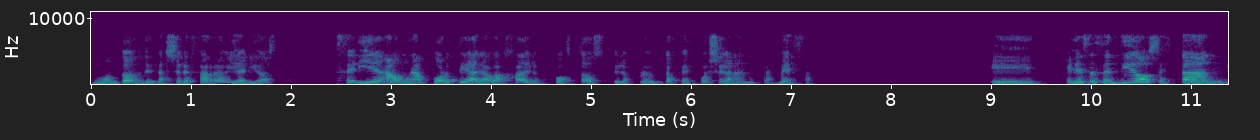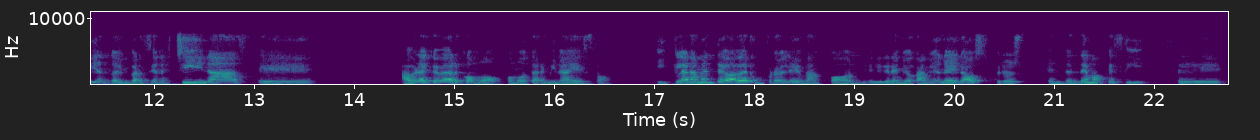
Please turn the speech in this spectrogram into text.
un montón de talleres ferroviarios, sería un aporte a la baja de los costos de los productos que después llegan a nuestras mesas. Eh, en ese sentido, se están viendo inversiones chinas, eh, habrá que ver cómo, cómo termina eso. Y claramente va a haber un problema con el gremio camioneros, pero entendemos que si se,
